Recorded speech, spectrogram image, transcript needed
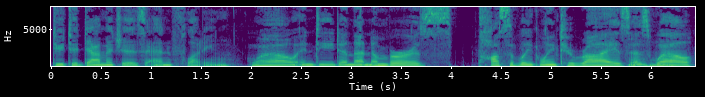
due to damages and flooding. Wow, indeed. And that number is possibly going to rise mm-hmm. as well.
